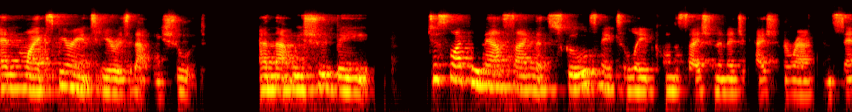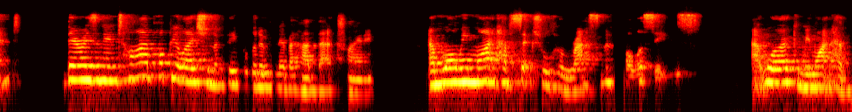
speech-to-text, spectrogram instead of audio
and my experience here is that we should. And that we should be, just like we're now saying that schools need to lead conversation and education around consent, there is an entire population of people that have never had that training. And while we might have sexual harassment policies, at work and we might have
